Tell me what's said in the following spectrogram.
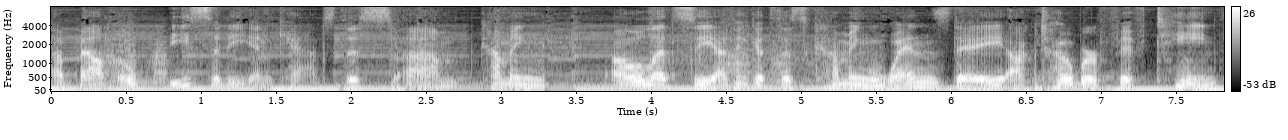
about obesity in cats. This um, coming Oh, let's see. I think it's this coming Wednesday, October 15th,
